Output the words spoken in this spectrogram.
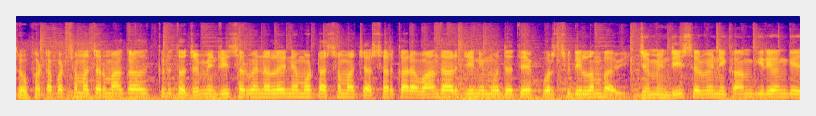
તો ફટાફટ સમાચારમાં આગળ કરીએ તો જમીન રીસર્વેને લઈને મોટા સમાચાર. સરકારે વાંધા અરજીની મુદત એક વર્ષ સુધી લંબાવી. જમીન રીસર્વેની કામગીરી અંગે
